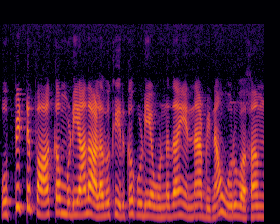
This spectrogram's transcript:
ஒப்பிட்டு பார்க்க முடியாத அளவுக்கு இருக்கக்கூடிய ஒன்று தான் என்ன அப்படின்னா உருவகம்.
